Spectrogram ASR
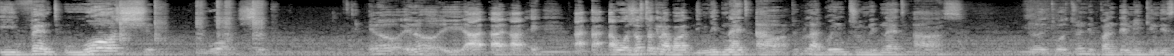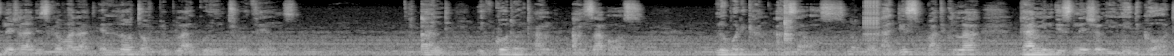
event worship. Worship. You know, you know, I, I, I, I, I was just talking about the midnight hour. People are going through midnight hours. You know, it was during the pandemic in this nation I discovered that a lot of people are going through things. And if God don't an- answer us, nobody can answer us. Nobody. At this particular time in this nation, you need God.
